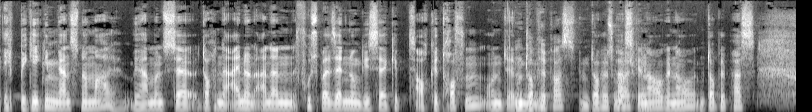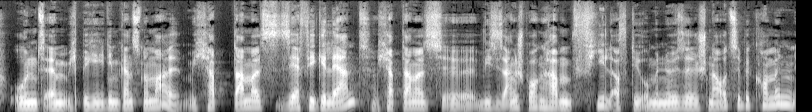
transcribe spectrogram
Ich begegne ihm ganz normal. Wir haben uns ja doch in der einen oder anderen Fußballsendung, die es ja gibt, auch getroffen und im, Im Doppelpass. Im Doppelpass, genau, genau, im Doppelpass. Und ähm, ich begegne ihm ganz normal. Ich habe damals sehr viel gelernt. Ich habe damals, äh, wie Sie es angesprochen haben, viel auf die ominöse Schnauze bekommen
